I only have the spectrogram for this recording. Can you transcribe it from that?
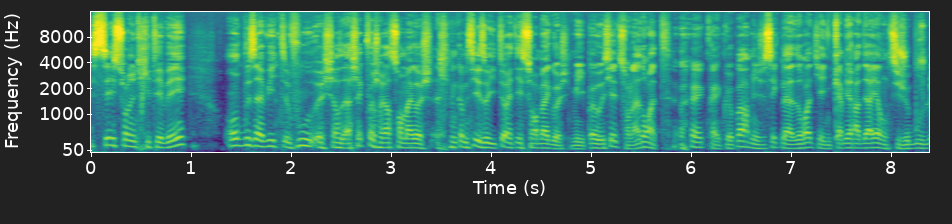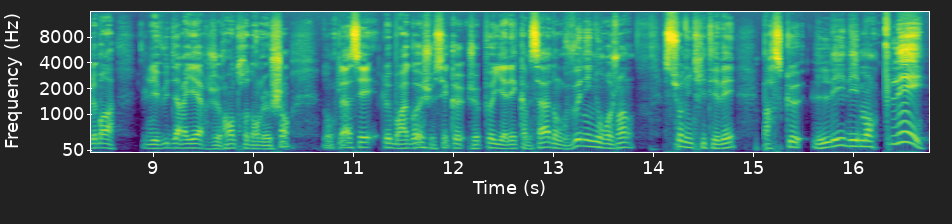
C'est sur Nutri TV. On vous invite, vous, chers, à chaque fois je regarde sur ma gauche, comme si les auditeurs étaient sur ma gauche, mais ils peuvent aussi être sur la droite, quelque part. Mais je sais que la droite, il y a une caméra derrière, donc si je bouge le bras, je l'ai vu derrière, je rentre dans le champ. Donc là, c'est le bras gauche, je sais que je peux y aller comme ça. Donc venez nous rejoindre sur Nutri TV, parce que l'élément clé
